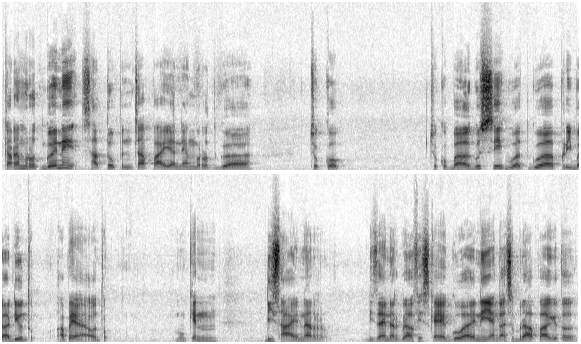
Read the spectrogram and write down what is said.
karena menurut gue ini satu pencapaian yang menurut gue cukup cukup bagus sih buat gue pribadi untuk apa ya untuk mungkin desainer desainer grafis kayak gue ini yang nggak seberapa gitu.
